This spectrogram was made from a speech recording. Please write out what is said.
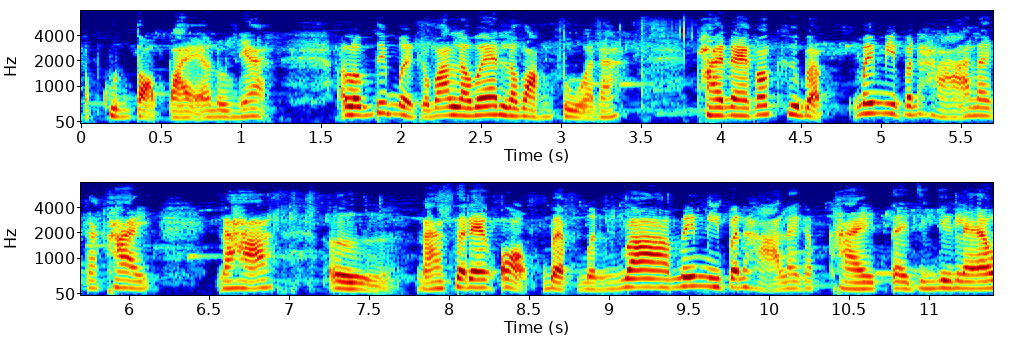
กับคุณต่อไปอารมณ์เนี้ยอารมณ์ที่เหมือนกับว่าระแวดระวังตัวนะ ภายในก็คือแบบไม่มีปัญหาอะไรกับใครนะคะ เออ นะ แสดงออกแบบเหมือนว่าไม่มีปัญหาอะไรกับใคร แต่จริงๆแล้ว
